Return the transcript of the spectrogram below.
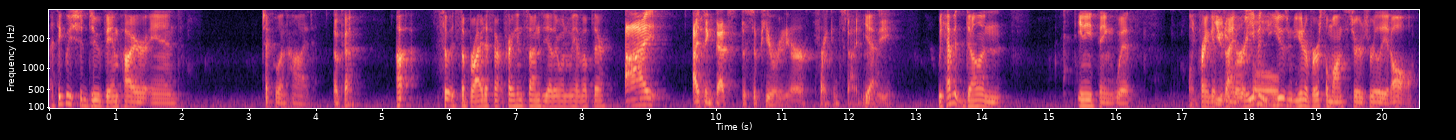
I think we should do Vampyr and Jekyll and Hyde. Okay. Uh, so it's the Bride of Frankenstein's the other one we have up there. I I think that's the superior Frankenstein movie. Yeah. We haven't done anything with Like Frankenstein or even Universal monsters really at all.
